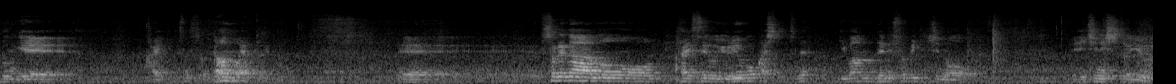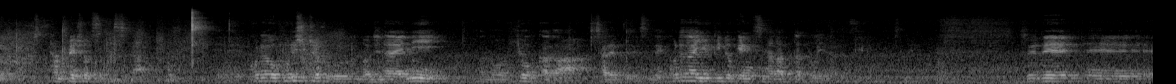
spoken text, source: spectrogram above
文芸書いてそれ何もやったりと、えー、それがあの体制を揺り動かしたんですねイワン・デニソビッチの「一日」という短編小説ですがこれをフルシチョフの時代に評価がされてですねこれが雪解けにつながったと言われているんですね。それで、え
